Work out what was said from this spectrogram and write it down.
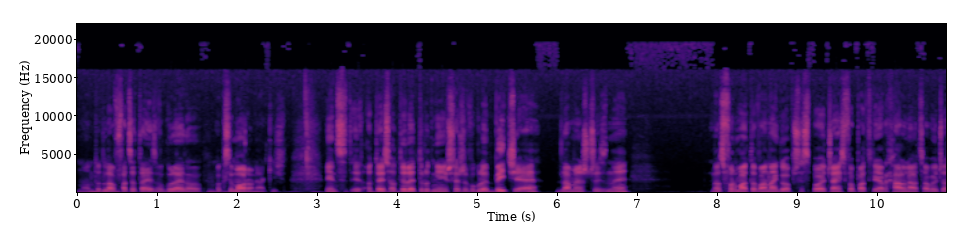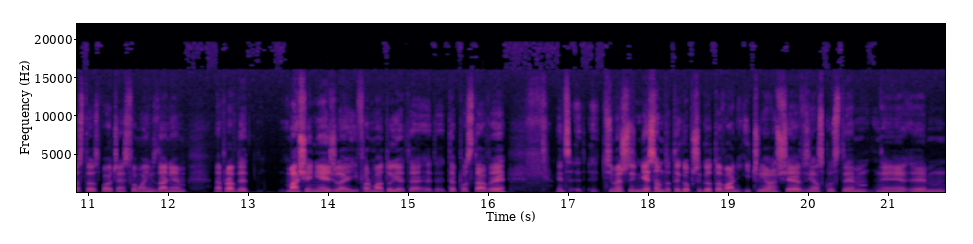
No to mhm. dla faceta jest w ogóle no, mhm. oksymoron jakiś. Więc y, to jest o mhm. tyle trudniejsze, że w ogóle bycie dla mężczyzny no, sformatowanego przez społeczeństwo patriarchalne, a cały czas to społeczeństwo moim zdaniem naprawdę ma się nieźle i formatuje te, te, te postawy. Więc ci mężczyźni nie są do tego przygotowani i czują się w związku z tym y,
